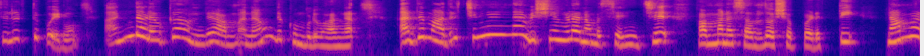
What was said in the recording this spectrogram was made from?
சிலிர்த்து போயிடுவோம். அந்த அளவுக்கு வந்து அம்மனை வந்து கும்பிடுவாங்க. அது மாதிரி சின்ன விஷயங்களை நம்ம செஞ்சு அம்மனை சந்தோஷப்படுத்தி நம்ம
